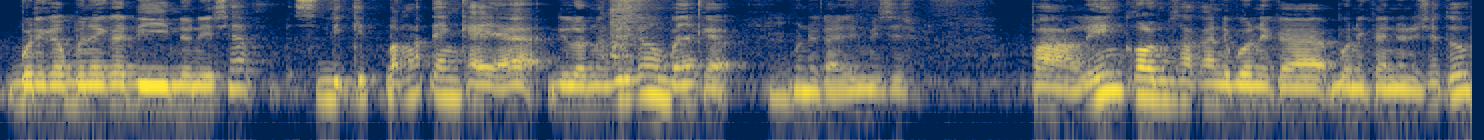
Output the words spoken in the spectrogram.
boneka-boneka di Indonesia sedikit banget yang kayak di luar negeri kan banyak kayak boneka Indonesia. Paling kalau misalkan di boneka boneka Indonesia tuh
